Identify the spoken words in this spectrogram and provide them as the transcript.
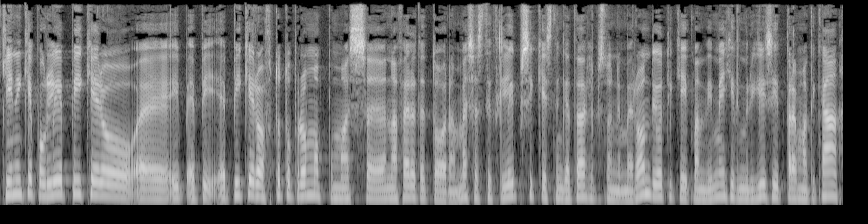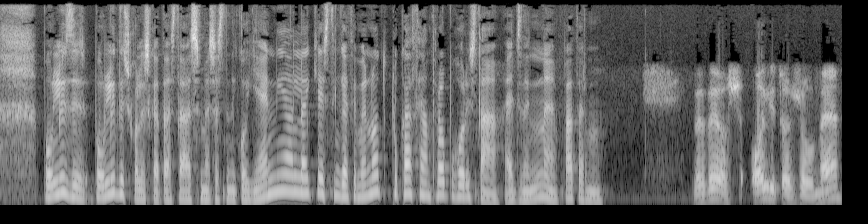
Και είναι και πολύ επίκαιρο, ε, επίκαιρο αυτό το πρόμο που μας αναφέρατε τώρα, μέσα στη θλίψη και στην κατάθλιψη των ημερών, διότι και η πανδημία έχει δημιουργήσει πραγματικά πολύ, πολύ δύσκολες καταστάσεις μέσα στην οικογένεια, αλλά και στην καθημερινότητα του κάθε ανθρώπου χωριστά. Έτσι δεν είναι, Πάτερ μου; Βεβαίως, όλοι το ζούμε.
